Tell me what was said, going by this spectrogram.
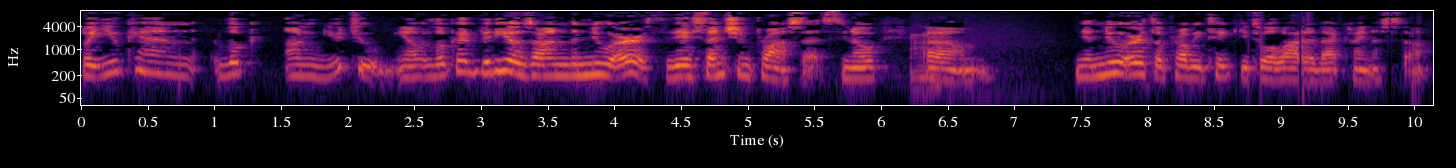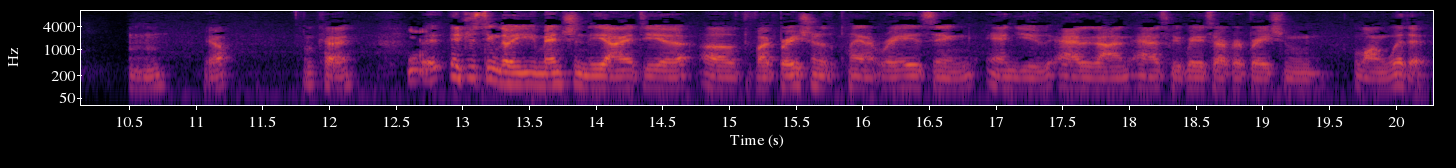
but you can look on YouTube, you know, look at videos on the new earth, the ascension process, you know, Mm-hmm. um, the new earth will probably take you to a lot of that kind of stuff. Mm-hmm. Yeah. Okay. Yeah. Interesting though, you mentioned the idea of the vibration of the planet raising, and you added on as we raise our vibration along with it.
